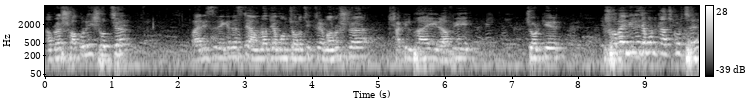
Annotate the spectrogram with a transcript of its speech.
আমরা সকলেই সোচ্চার। পাইরেসির এগেনস্টে আমরা যেমন চলচ্চিত্রের মানুষরা, শাকিল ভাই, রাফি, চোরকের, সবাই মিলে যেমন কাজ করছে,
